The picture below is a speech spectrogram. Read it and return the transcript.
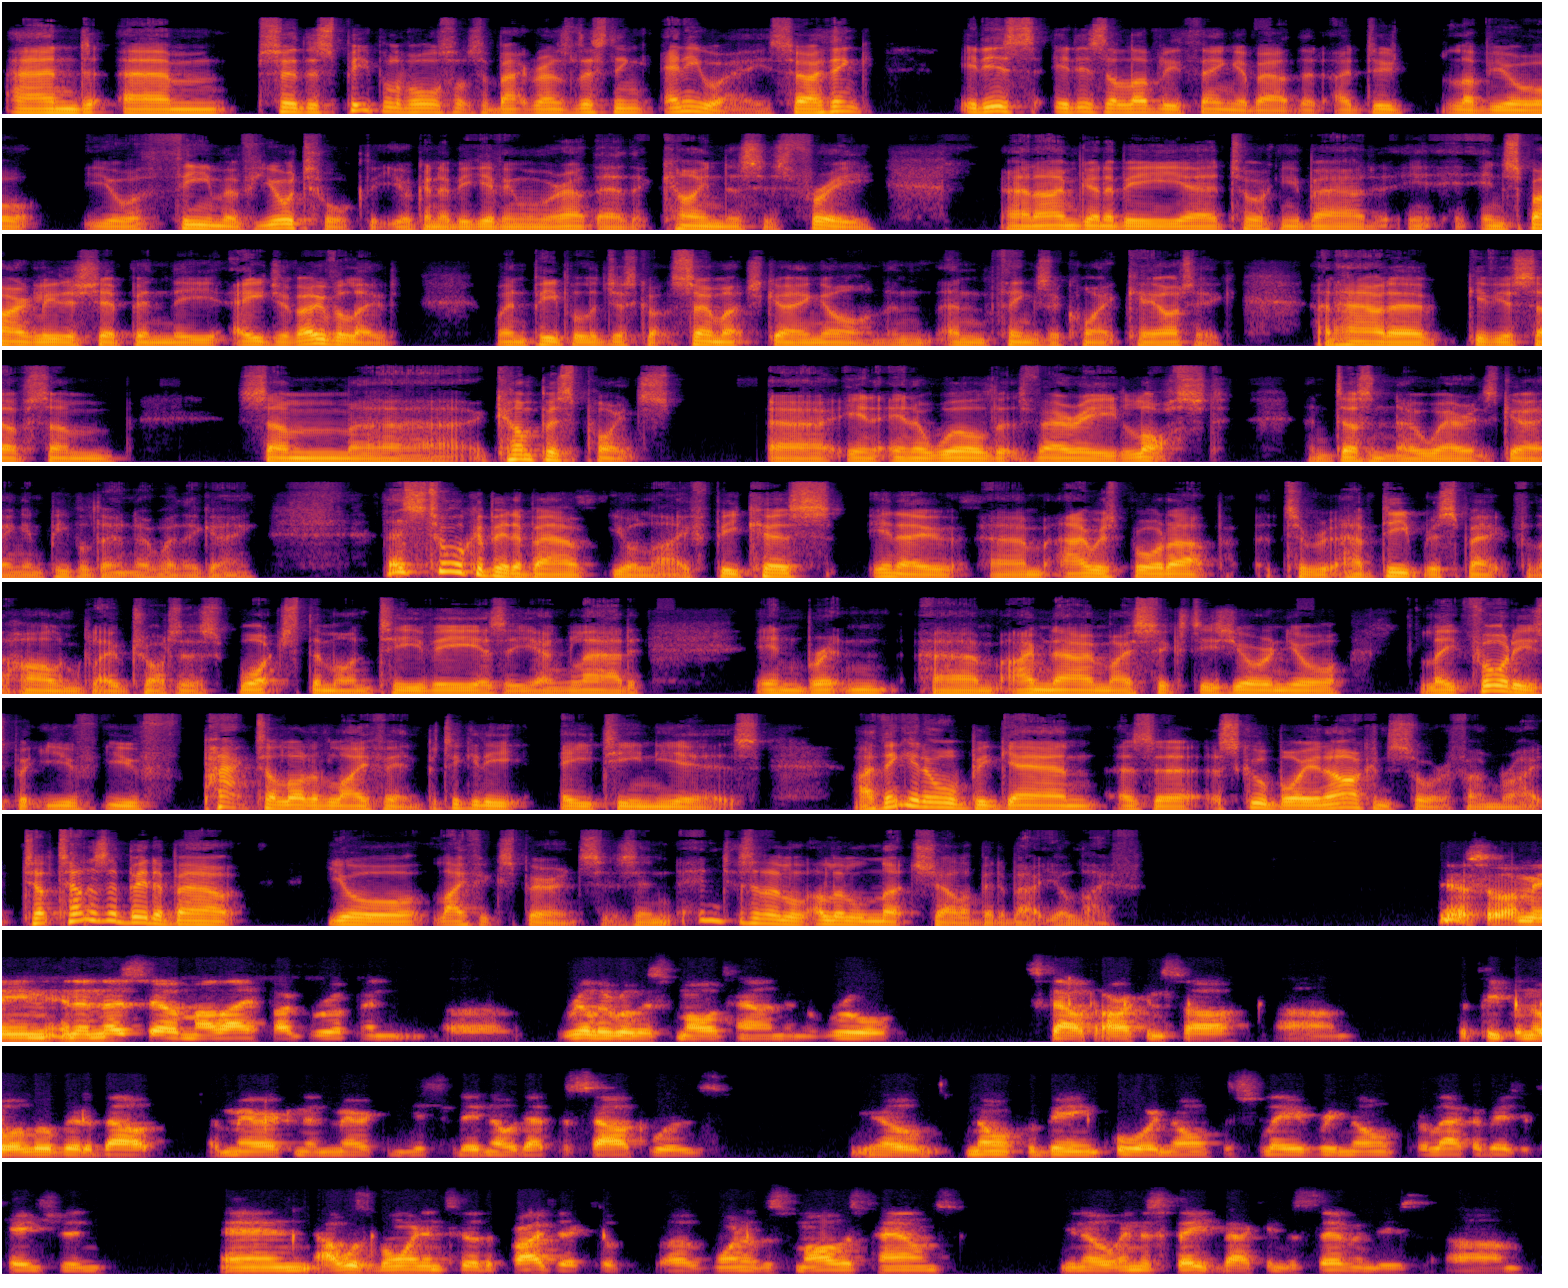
And um, so there's people of all sorts of backgrounds listening anyway. So I think it is it is a lovely thing about that. I do love your your theme of your talk that you're going to be giving when we're out there that kindness is free. And i'm going to be uh, talking about inspiring leadership in the age of overload when people have just got so much going on and and things are quite chaotic and how to give yourself some some uh, compass points uh, in in a world that's very lost and doesn't know where it's going and people don't know where they're going Let's talk a bit about your life because, you know, um, I was brought up to have deep respect for the Harlem Globetrotters, watched them on TV as a young lad in Britain. Um, I'm now in my 60s, you're in your late 40s, but you've you've packed a lot of life in, particularly 18 years. I think it all began as a, a schoolboy in Arkansas, if I'm right. Tell, tell us a bit about your life experiences and, and just a little a little nutshell, a bit about your life. Yeah, so I mean, in a nutshell, my life, I grew up in a really, really small town in the rural South Arkansas. Um, the people know a little bit about American and American history. They know that the South was, you know, known for being poor, known for slavery, known for lack of education. And I was born into the project of, of one of the smallest towns, you know, in the state back in the 70s. Um,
